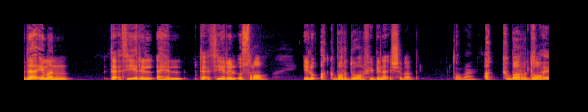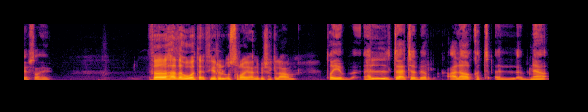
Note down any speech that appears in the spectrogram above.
دائما تأثير الأهل تاثير الأسرة له أكبر دور في بناء الشباب. طبعا. أكبر دور. صحيح صحيح. فهذا هو تأثير الأسرة يعني بشكل عام. طيب هل تعتبر علاقة الأبناء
